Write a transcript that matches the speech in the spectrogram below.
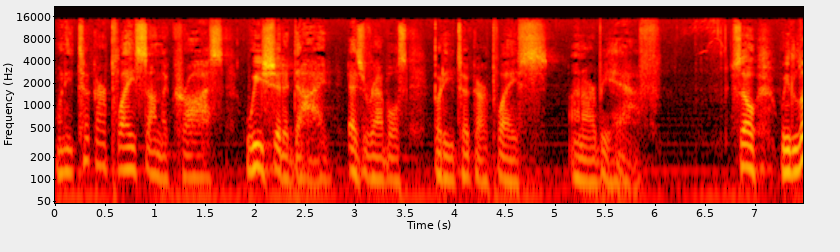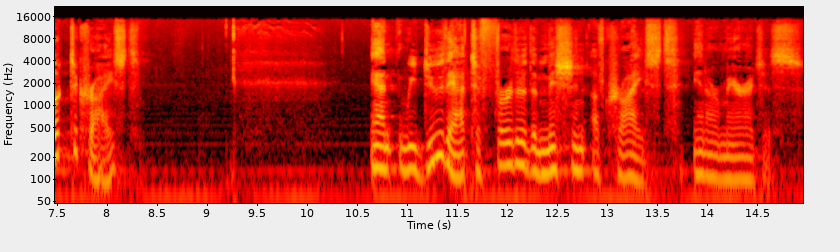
When he took our place on the cross, we should have died as rebels, but he took our place on our behalf. So we look to Christ, and we do that to further the mission of Christ in our marriages.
